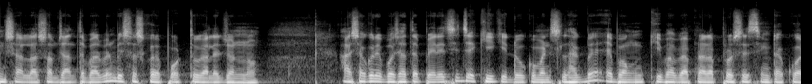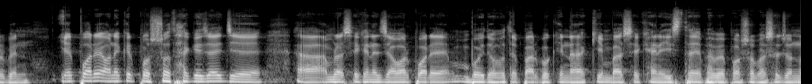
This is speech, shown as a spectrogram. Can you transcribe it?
ইনশাল্লাহ সব জানতে পারবেন, বিশেষ করে পর্তুগালের জন্য। আশা করি বোঝাতে পেরেছি যে কি কি ডকুমেন্টস লাগবে এবং কীভাবে আপনারা প্রসেসিংটা করবেন। এরপরে অনেকের প্রশ্ন থাকে যায় যে আমরা সেখানে যাওয়ার পরে বৈধ হতে পারব কি না কিংবা সেখানে স্থায়ীভাবে বসবাসের জন্য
